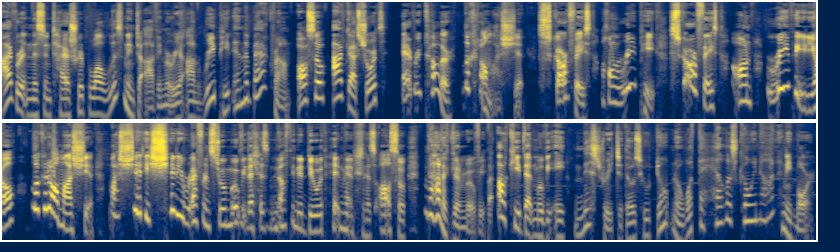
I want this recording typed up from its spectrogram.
I've written this entire script while listening to Ave Maria on repeat in the background. Also, I've got shorts every color. Look at all my shit. Scarface on repeat. Scarface on repeat, y'all. Look at all my shit. My shitty, shitty reference to a movie that has nothing to do with Hitman and is also not a good movie. But I'll keep that movie a mystery to those who don't know what the hell is going on anymore.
